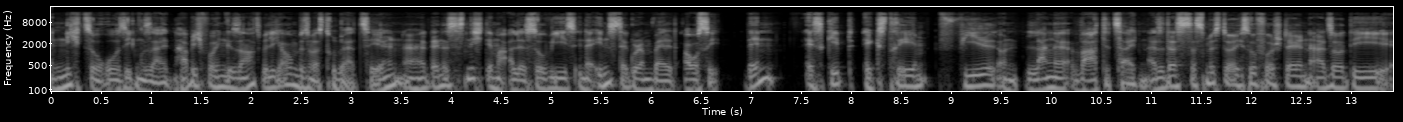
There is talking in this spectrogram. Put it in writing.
nicht so rosigen Seiten. Habe ich vorhin gesagt, will ich auch ein bisschen was drüber erzählen, äh, denn es ist nicht immer alles so, wie es in der Instagram-Welt aussieht. Denn es gibt extrem viel und lange Wartezeiten. Also das, das müsst ihr euch so vorstellen. Also die,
